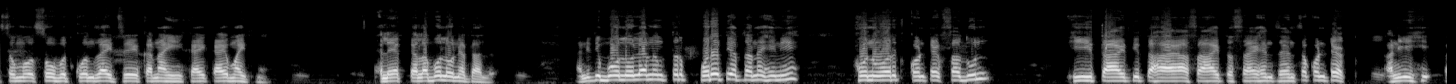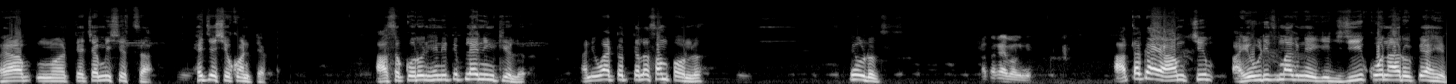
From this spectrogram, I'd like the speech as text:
समोर सोबत कोण जायचंय का नाही काय काय माहीत नाही. ह्याला एकट्याला बोलवण्यात आलं. आणि ते बोलवल्यानंतर परत येताना ह्यांनी फोनवर कॉन्टॅक्ट साधून ही इथं आहे तिथं आहे असं आहे तसं आहे ह्यांचा ह्यांचा कॉन्टॅक्ट आणि हि- ह्या त्याच्या मिसेसचा ह्याच्याशी कॉन्टॅक्ट असं करून ह्यांनी ते प्लॅनिंग केलं. आणि वाटत त्याला संपवलं. एवढंच. आता काय मागणी? आता काय आमची एवढीच मागणी आहे की जी कोण आरोपी आहेत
